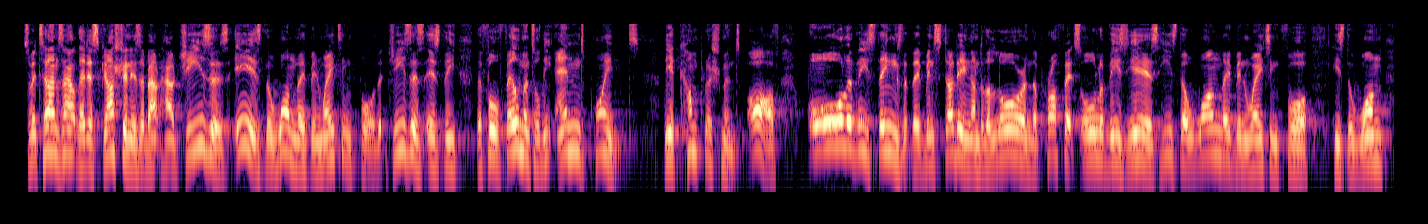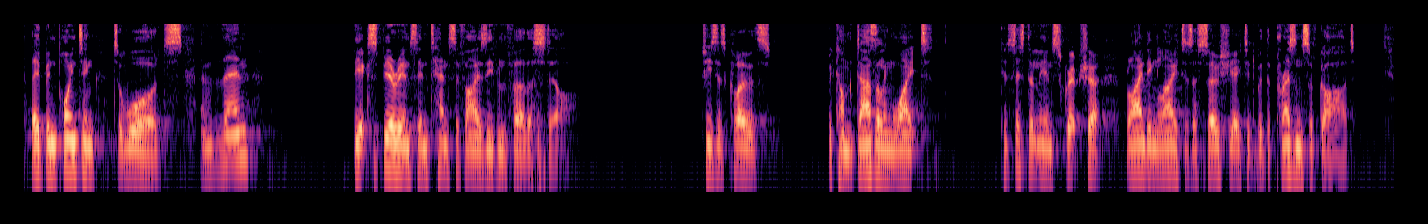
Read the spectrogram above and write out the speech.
So it turns out their discussion is about how Jesus is the one they've been waiting for, that Jesus is the, the fulfillment or the end point, the accomplishment of all of these things that they've been studying under the law and the prophets all of these years. He's the one they've been waiting for, He's the one they've been pointing towards. And then the experience intensifies even further still. Jesus' clothes become dazzling white Consistently in Scripture, blinding light is associated with the presence of God.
